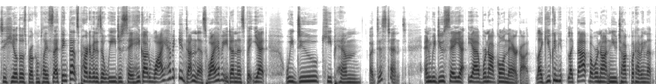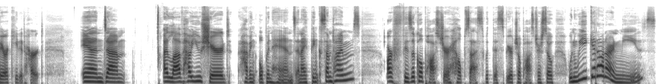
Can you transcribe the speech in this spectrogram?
to heal those broken places. I think that's part of it is that we just say, Hey, God, why haven't you done this? Why haven't you done this? But yet we do keep him a distant And we do say, yeah, yeah, we're not going there, God. Like you can like that, but we're not. And you talk about having that barricaded heart. And um, I love how you shared having open hands. And I think sometimes our physical posture helps us with this spiritual posture. So when we get on our knees,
